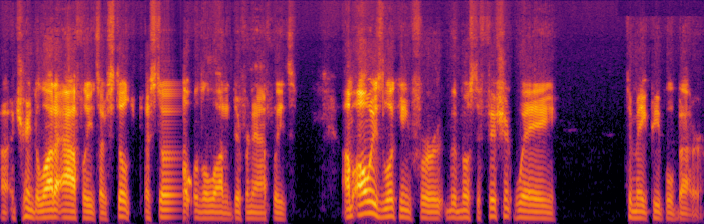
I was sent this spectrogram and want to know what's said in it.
uh, I trained a lot of athletes. I've still I still dealt with a lot of different athletes. I'm always looking for the most efficient way to make people better.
